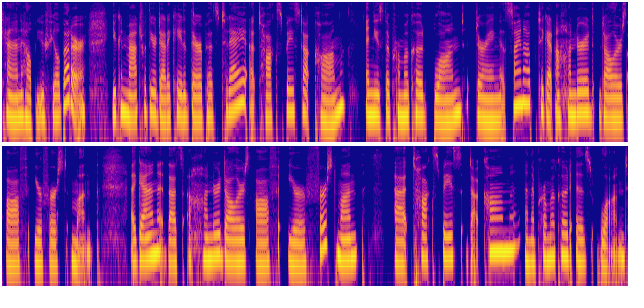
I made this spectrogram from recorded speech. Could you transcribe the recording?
can help you feel better. You can match with your dedicated therapist today at Talkspace.com and use the promo code BLONDE during sign up to get $100 off your first month. Again, that's $100 off your first month at Talkspace.com and the promo code is BLONDE.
